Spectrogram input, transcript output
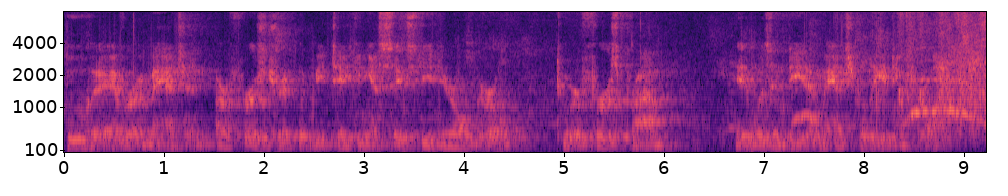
Who could ever imagine our first trip would be taking a 16-year-old girl to her first prom? It was indeed a magical evening for all.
